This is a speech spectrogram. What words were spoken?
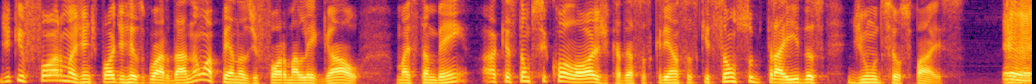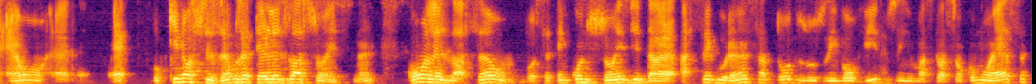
De que forma a gente pode resguardar, não apenas de forma legal, mas também a questão psicológica dessas crianças que são subtraídas de um de seus pais. É, é, um, é, que nós precisamos é ter legislações. Né? Com a legislação, você tem condições de dar a segurança a todos os envolvidos em uma situação como essa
